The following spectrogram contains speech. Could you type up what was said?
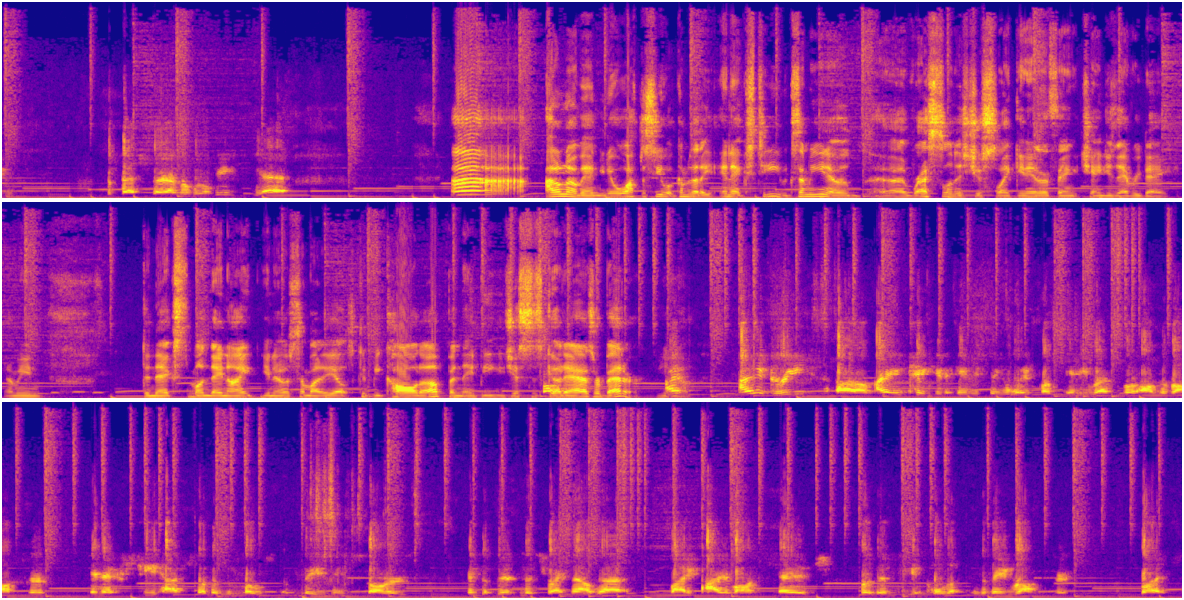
the best there ever will be? Yes. Uh, I don't know, man. You know, we'll have to see what comes out of NXT because I mean, you know, uh, wrestling is just like any other thing; it changes every day. I mean, the next Monday night, you know, somebody else could be called up and they'd be just as good as or better. You I, know, I agree. Um, I ain't taking anything away from any wrestler on the roster. NXT has some of the most amazing stars in the business right now that, like, I am on edge for them to get pulled up to the main roster. But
